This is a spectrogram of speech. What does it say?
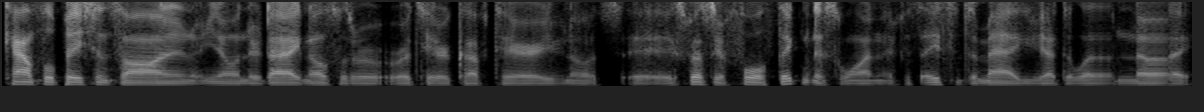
counsel patients on, you know, when they're diagnosed with a rotator cuff tear, even though it's especially a full thickness one. If it's asymptomatic, you have to let them know that,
